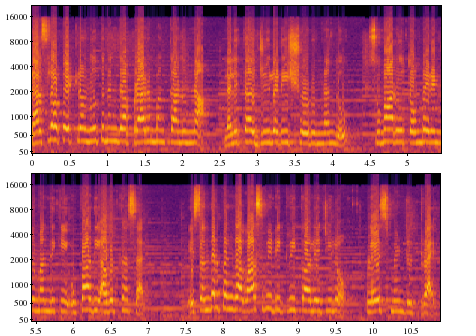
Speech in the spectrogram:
నర్సరావుపేటలో నూతనంగా ప్రారంభం కానున్న లలిత జ్యువెలరీ షోరూం నందు సుమారు తొంభై రెండు మందికి ఉపాధి అవకాశాలు. ఈ సందర్భంగా వాసవి డిగ్రీ కాలేజీలో ప్లేస్మెంట్ డ్రైవ్.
